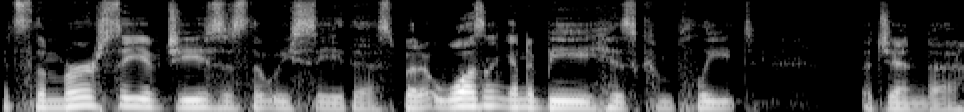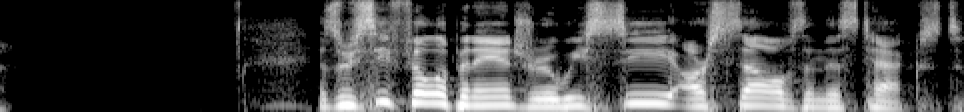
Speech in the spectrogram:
It's the mercy of Jesus that we see this, but it wasn't going to be his complete agenda. As we see Philip and Andrew, we see ourselves in this text.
